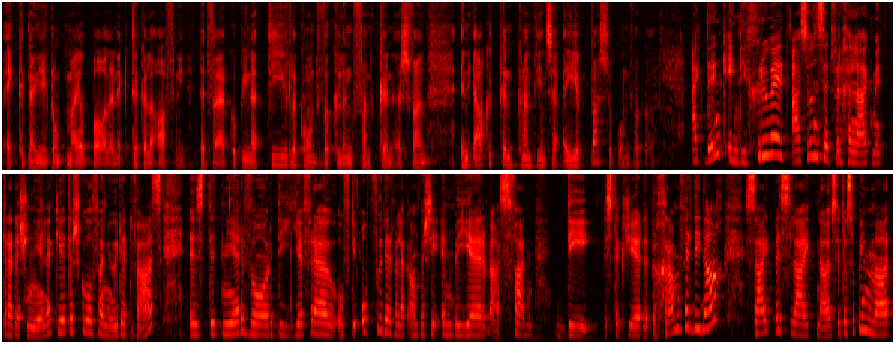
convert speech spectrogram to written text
ek het nou hierdie klomp mylpale en ek tik hulle af nie. Dit werk op die natuurlike ontwikkeling van kinders want in elke kind kan teen sy eie pas ook ontwikkel. Ek dink en die groot as ons dit vergelyk met tradisionele kleuterskool van hoe dit was, is dit meer waar die juffrou of die opvoeder wil ek amper sê in beheer was van die gestruktureerde program vir die dag. Sy het besluit, nou sit ons op die mat,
